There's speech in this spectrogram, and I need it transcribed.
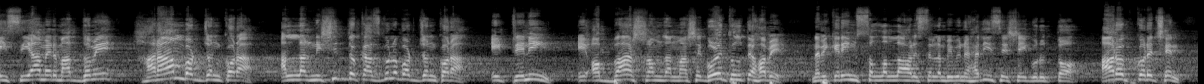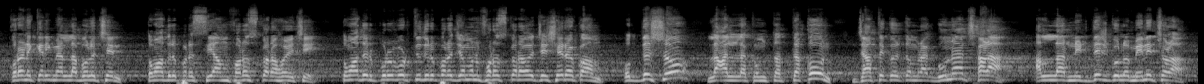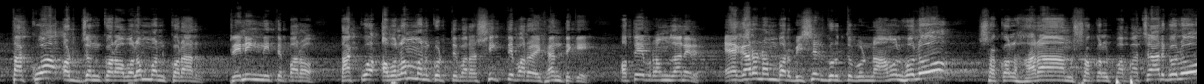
এই সিয়ামের মাধ্যমে হারাম বর্জন করা, আল্লাহর নিষিদ্ধ কাজগুলো বর্জন করা, এই ট্রেনিং, এই অভ্যাস রমজান মাসে গড়ে তুলতে হবে। নবী করিম সাল্লাহ সাল্লাম বিভিন্ন হাদিসে সেই গুরুত্ব আরোপ করেছেন। কোরআন করিম আল্লাহ বলেছেন, তোমাদের উপরে সিয়াম ফরজ করা হয়েছে। তোমাদের পূর্ববর্তীদের উপরে যেমন ফরজ করা হয়েছে সেরকম। উদ্দেশ্য লা আল্লাহ তাত্তাকুন, যাতে করে তোমরা গুনাহ ছাড়া, আল্লাহর নির্দেশগুলো মেনে চলা তাকুয়া অর্জন করা, অবলম্বন করার ট্রেনিং নিতে পারো তাকুয়া অবলম্বন করতে পারো, শিখতে পারো এখান থেকে। অতএব রমজানের এগারো নম্বর বিশেষ গুরুত্বপূর্ণ আমল হলো সকল হারাম, সকল পাপাচারগুলো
